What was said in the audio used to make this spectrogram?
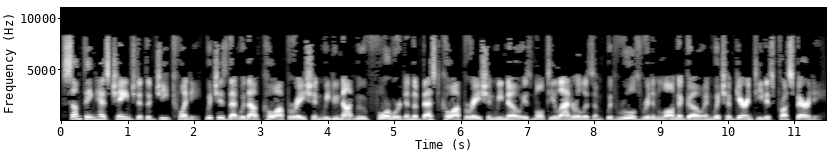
Something has changed at the G20, which is that without cooperation we do not move forward and the best cooperation we know is multilateralism, with rules written long ago and which have guaranteed us prosperity.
